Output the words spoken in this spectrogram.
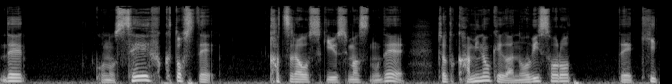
で、この制服としてカツラを支給しますので、ちょっと髪の毛が伸び揃ってきっ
